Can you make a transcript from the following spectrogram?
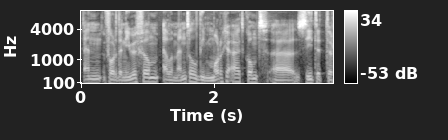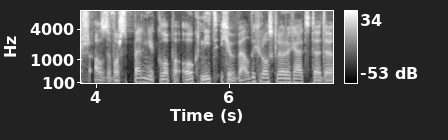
En voor de nieuwe film Elemental, die morgen uitkomt, uh, ziet het er als de voorspellingen kloppen ook niet geweldig rooskleurig uit. De, de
